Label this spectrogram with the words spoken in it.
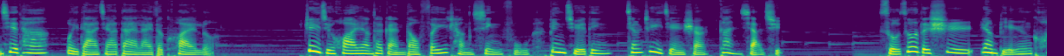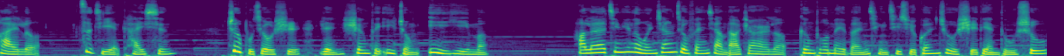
谢他为大家带来的快乐，这句话让他感到非常幸福，并决定将这件事儿干下去。所做的事让别人快乐，自己也开心，这不就是人生的一种意义吗？好了，今天的文章就分享到这儿了。更多美文，请继续关注十点读书，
